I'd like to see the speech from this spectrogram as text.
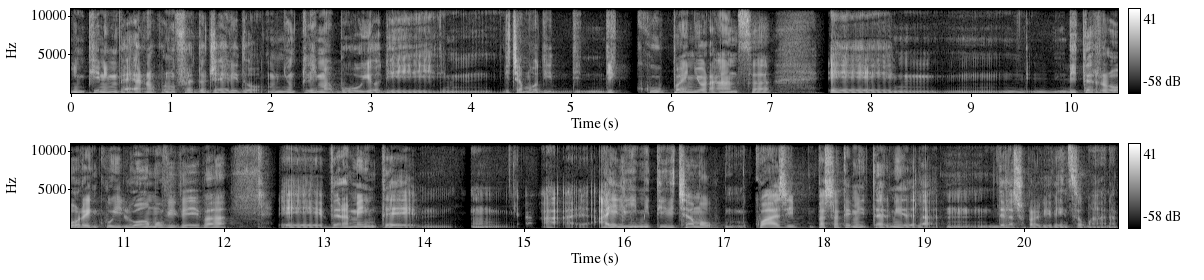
in pieno inverno con un freddo gelido, in un clima buio di, di diciamo di, di, di, cupa ignoranza e di terrore in cui l'uomo viveva eh, veramente ai limiti, diciamo, quasi, passatemi il termine, della, della sopravvivenza umana.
